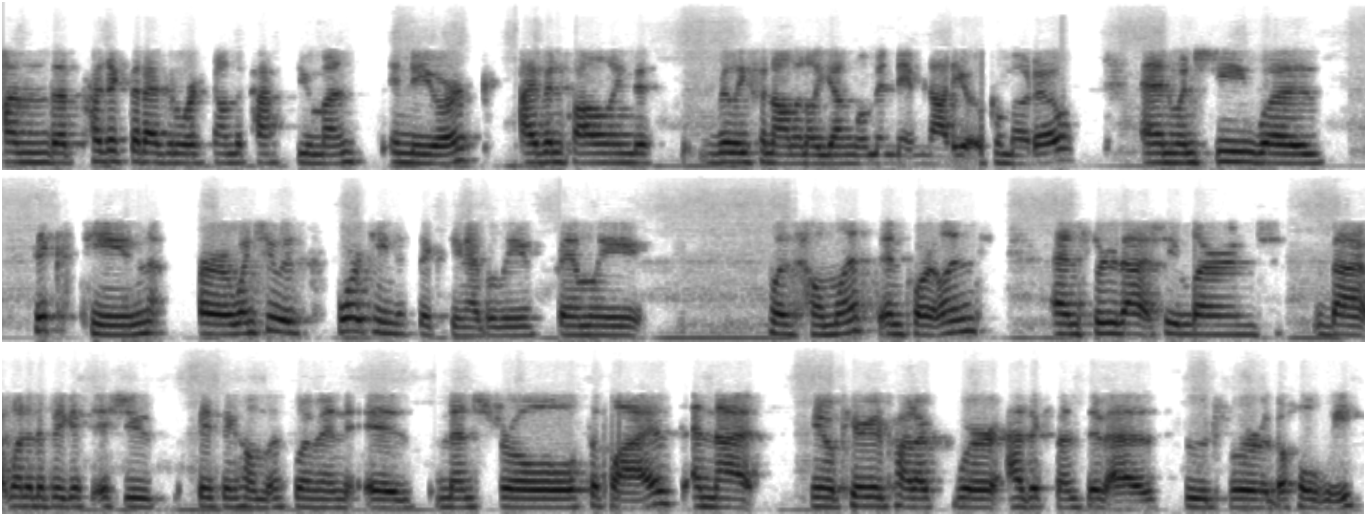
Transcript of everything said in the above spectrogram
on the project that I've been working on the past few months in New York, I've been following this really phenomenal young woman named Nadya Okamoto. And when she was 16, or when she was 14 to 16, I believe, family was homeless in Portland. And through that, she learned that one of the biggest issues facing homeless women is menstrual supplies, and that you know period products were as expensive as food for the whole week.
